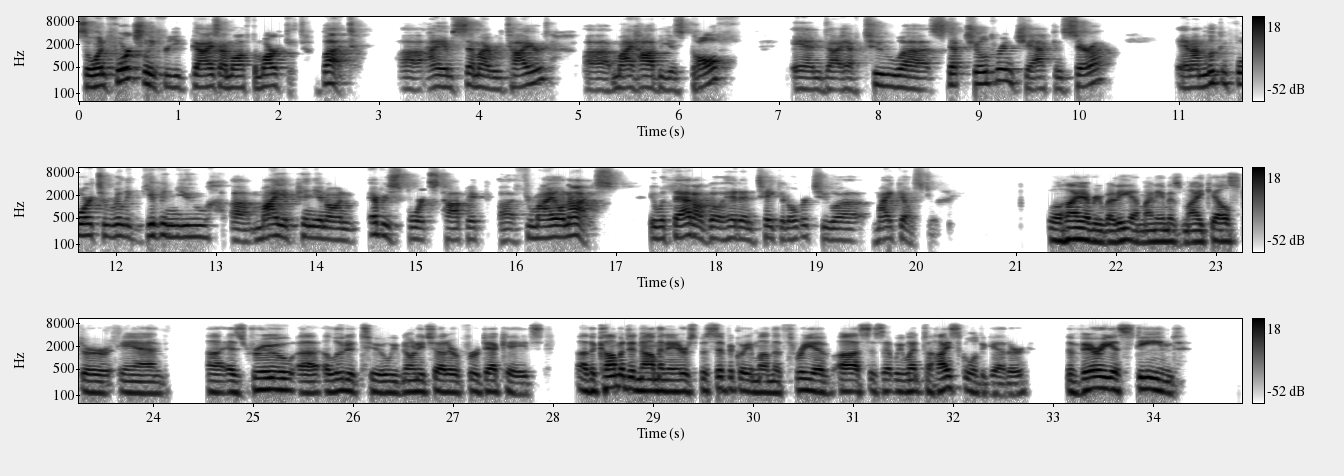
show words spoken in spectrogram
So unfortunately for you guys, I'm off the market, but uh, I am semi-retired. Uh, my hobby is golf, and I have two uh, stepchildren, Jack and Sarah. And I'm looking forward to really giving you uh, my opinion on every sports topic uh, through my own eyes. And with that, I'll go ahead and take it over to uh, Mike Elster. Well, hi, everybody. Uh, my name is Mike Elster. And uh, as Drew uh, alluded to, we've known each other for decades. the common denominator, specifically among the three of us, is that we went to high school together. The very esteemed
